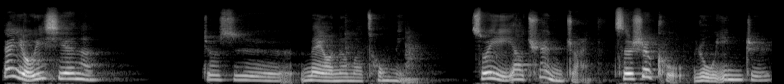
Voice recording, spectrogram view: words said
但有一些呢，就是没有那么聪明，所以要劝转。此事苦，汝应知；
